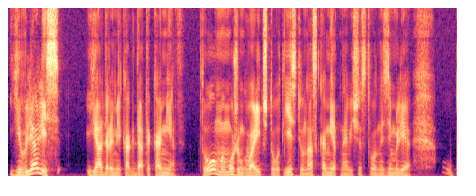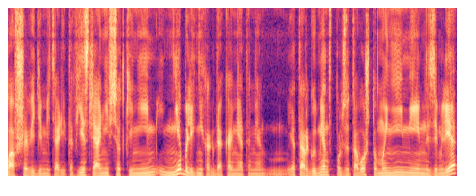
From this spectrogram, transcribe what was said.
являлись ядрами когда-то комет, то мы можем говорить, что вот есть у нас кометное вещество на Земле, упавшее в виде метеоритов. Если они все-таки не, не были никогда кометами, это аргумент в пользу того, что мы не имеем на Земле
